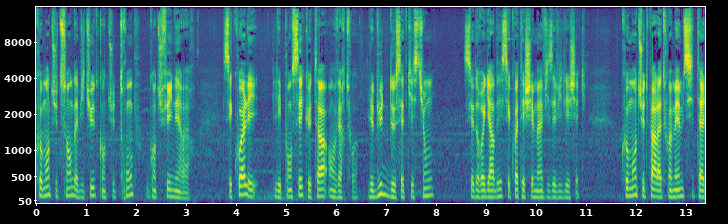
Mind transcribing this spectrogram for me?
Comment tu te sens d'habitude quand tu te trompes ou quand tu fais une erreur? C'est quoi les, les pensées que tu as envers toi? Le but de cette question, c'est de regarder c'est quoi tes schémas vis-à-vis de l'échec. Comment tu te parles à toi-même si tu as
